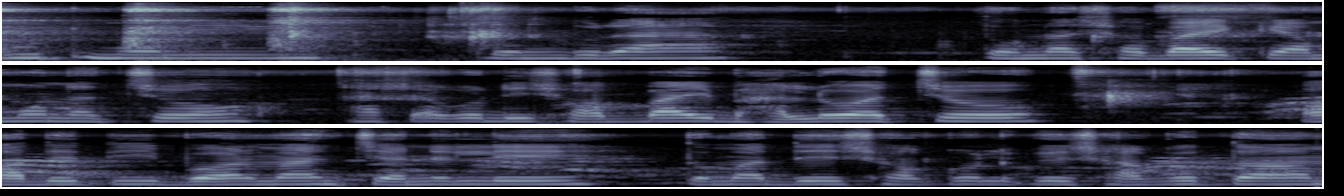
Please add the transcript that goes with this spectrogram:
গুড মর্নিং, বন্ধুরা। তোমরা সবাই কেমন আছো? আশা করি সবাই ভালো আছো। অদিতি বর্মান চ্যানেলে তোমাদের সকলকে স্বাগতম।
